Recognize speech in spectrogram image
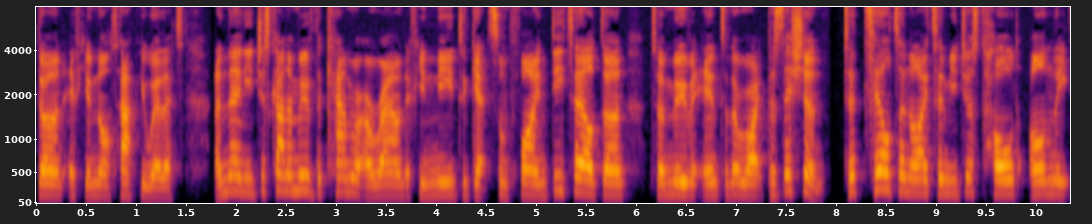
done if you're not happy with it. And then you just kind of move the camera around if you need to get some fine detail done to move it into the right position. To tilt an item, you just hold on the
